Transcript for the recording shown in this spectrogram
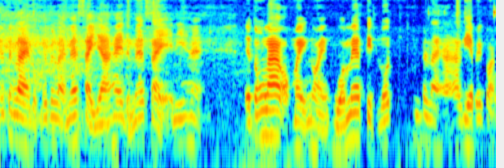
ไม่เป็นไรลูกไม่เป็นไรแม่ใส่ยาให้เดี๋ยวแม่ใส่อันนี้ให้เดี๋ยวต้องลากออกมาอีกหน่อย หัวแม่ติดรถไม่เป็นไรอะอะเลียไปก่อน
